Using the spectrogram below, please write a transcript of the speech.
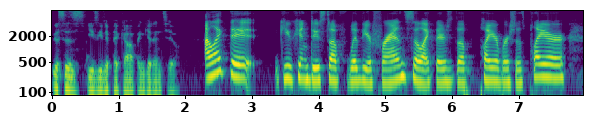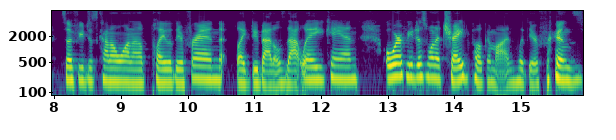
this is easy to pick up and get into. I like that you can do stuff with your friends. So like there's the player versus player. So if you just kind of want to play with your friend, like do battles that way, you can. Or if you just want to trade Pokemon with your friends,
